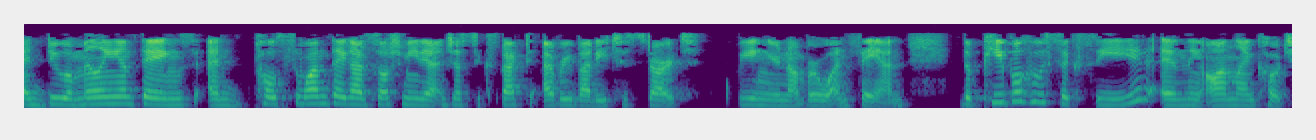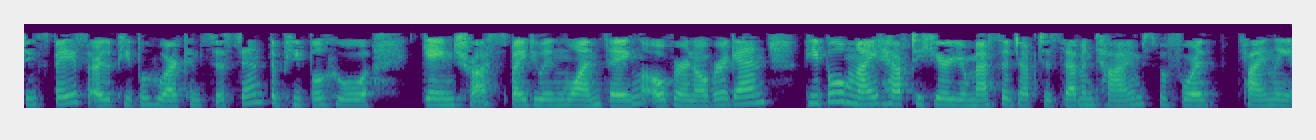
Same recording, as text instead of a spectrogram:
and do a million things and post one thing on social media and just expect everybody to start being your number one fan. The people who succeed in the online coaching space are the people who are consistent, the people who gain trust by doing one thing over and over again. People might have to hear your message up to seven times before finally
